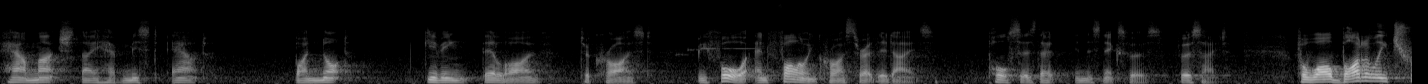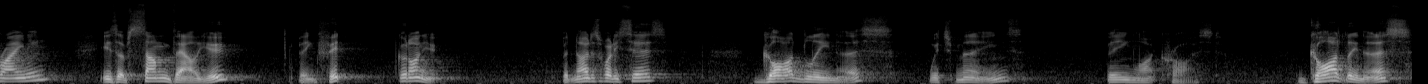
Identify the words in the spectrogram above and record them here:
how much they have missed out by not giving their life to Christ before and following Christ throughout their days. Paul says that in this next verse, verse 8. For while bodily training is of some value, being fit, good on you. But notice what he says godliness which means being like Christ. Godliness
